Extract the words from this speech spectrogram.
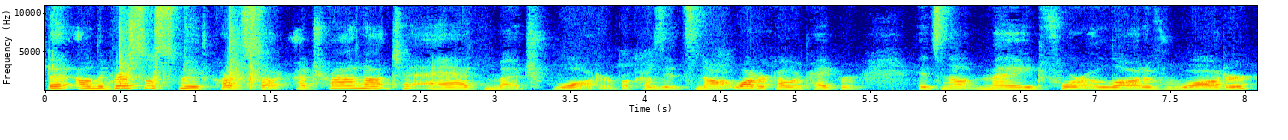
But on the Bristol Smooth cardstock, I try not to add much water because it's not watercolor paper. It's not made for a lot of water.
